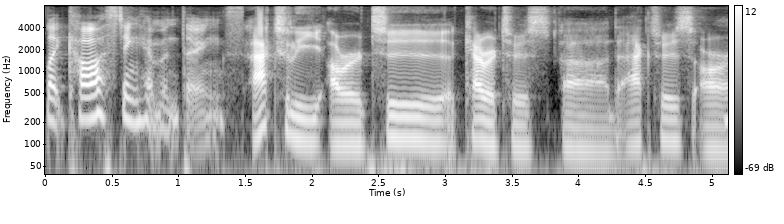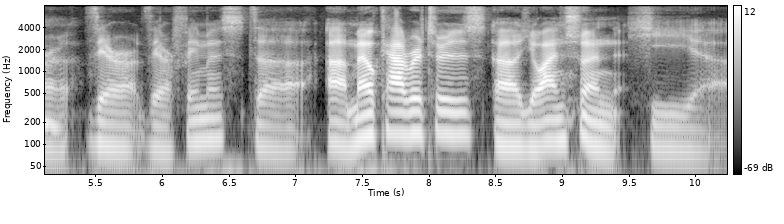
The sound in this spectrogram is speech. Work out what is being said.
like casting him and things? Actually, our two characters, uh, the actors are they're they're famous. The uh, male characters, uh, Yo An Shun, he uh,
